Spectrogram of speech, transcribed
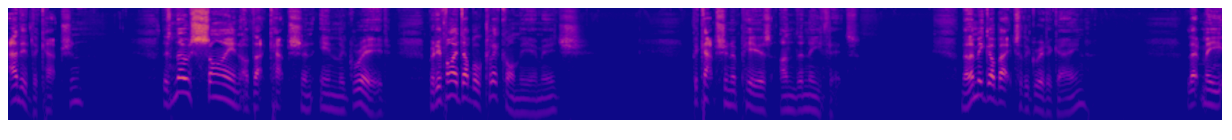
added the caption, there's no sign of that caption in the grid, but if I double click on the image, the caption appears underneath it. Now let me go back to the grid again. Let me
